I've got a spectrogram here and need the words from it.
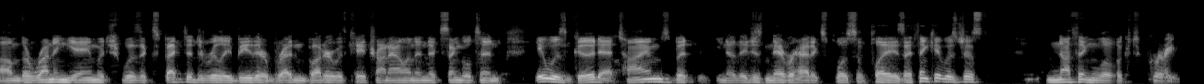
Um, the running game, which was expected to really be their bread and butter with Kaytron Allen and Nick Singleton, it was good at times, but you know they just never had explosive plays. I think it was just nothing looked great.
